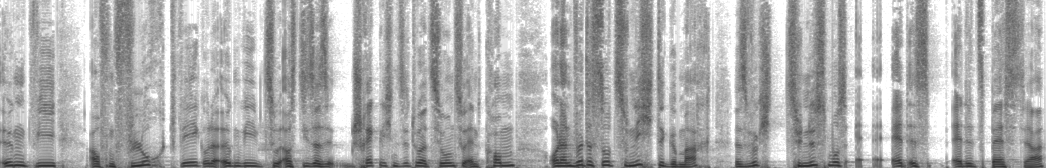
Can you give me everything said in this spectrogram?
irgendwie auf einen Fluchtweg oder irgendwie zu, aus dieser schrecklichen Situation zu entkommen. Und dann wird es so zunichte gemacht. Das ist wirklich Zynismus at its, at its best, ja.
